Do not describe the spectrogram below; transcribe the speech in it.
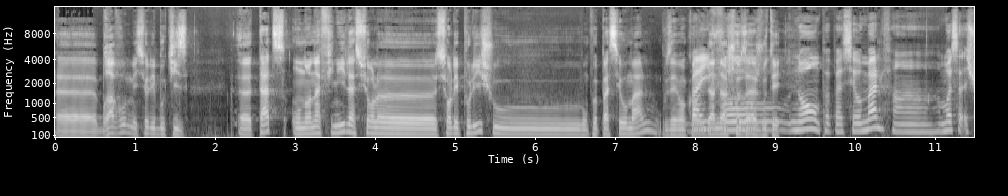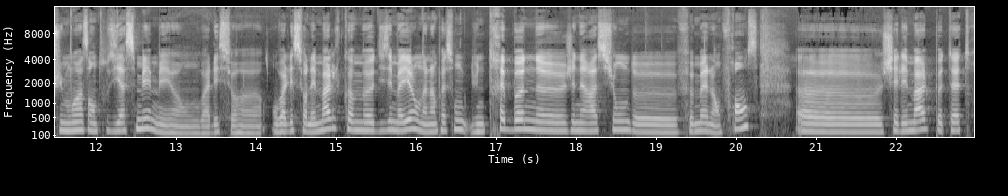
Euh, bravo, messieurs les bookies. Euh, Tats, on en a fini là sur le sur les pouliches ou on peut passer au mal? Vous avez encore Bah, une dernière faut- chose à ajouter? Non, on peut passer au mal. Enfin, moi, ça, je suis moins enthousiasmée, mais euh, on va aller sur, euh, on va aller sur les mâles. Comme euh, disait Maëlle, on a l'impression d'une très bonne génération de femelles en France. Chez les mâles, peut-être,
